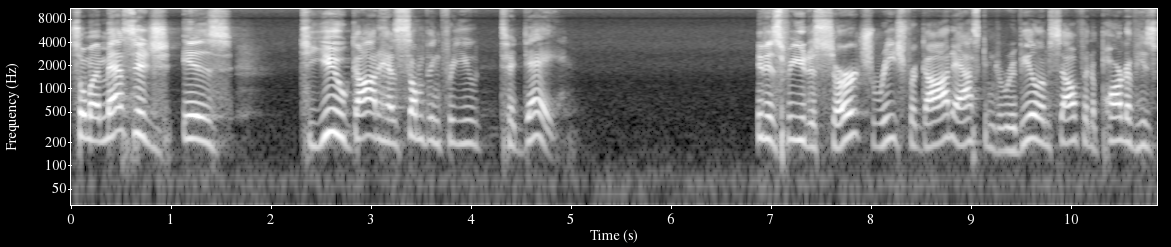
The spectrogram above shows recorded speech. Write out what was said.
So, my message is to you God has something for you today. It is for you to search, reach for God, ask Him to reveal Himself and a part of His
